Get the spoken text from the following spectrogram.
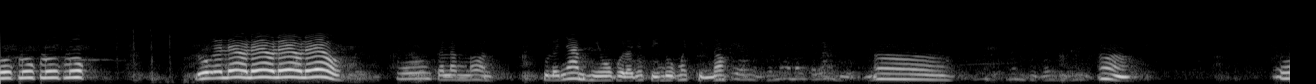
ลูกลูกลูกลูกลูกเร็วเร็วเร็วเร็วโอ้กำลังนอนปุระย่ามหิวปุระยังสีลูกไม่กินเนาะเออเออโอ้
